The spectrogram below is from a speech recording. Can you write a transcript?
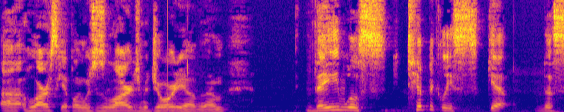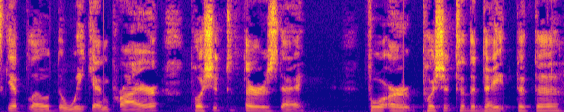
uh, who are skipping, which is a large majority of them, they will s- typically skip the skip load the weekend prior, push it to Thursday, for or push it to the date that the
